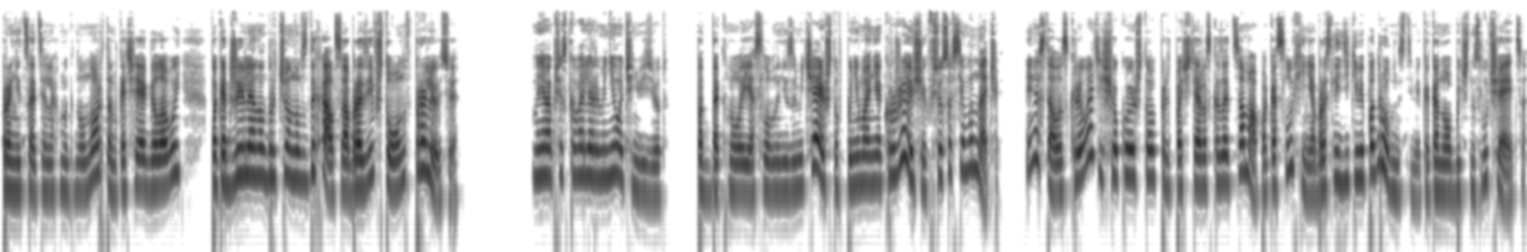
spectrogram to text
Проницательно хмыкнул Нортон, качая головой, пока Джиллиан удрученно вздыхал, сообразив, что он в пролете. «Мне вообще с кавалерами не очень везет», — поддакнула я, словно не замечая, что в понимании окружающих все совсем иначе. И не стала скрывать еще кое-что, предпочтя рассказать сама, пока слухи не обросли дикими подробностями, как оно обычно случается.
